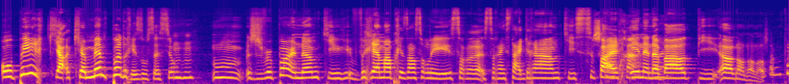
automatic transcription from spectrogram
au pire, qui a, qui a même pas de réseaux sociaux. Mhm. Mm, je veux pas un homme qui est vraiment présent sur les sur, sur Instagram, qui est super in and ouais. about, puis oh non non non, j'aime pas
